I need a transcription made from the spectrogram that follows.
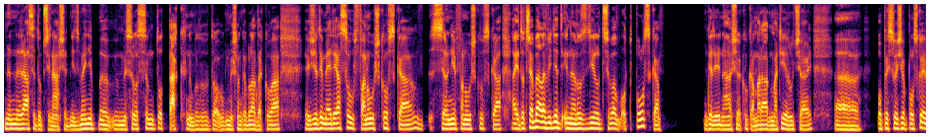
nedá se to přinášet, nicméně eh, myslel jsem to tak, nebo ta myšlenka byla taková, že ty média jsou fanouškovská, silně fanouškovská. A je to třeba ale vidět i na rozdíl třeba od Polska, kdy náš jako kamarád Matěj Ručaj uh, popisuje, že Polsko je,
